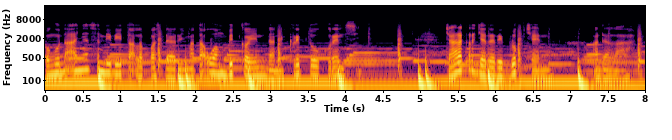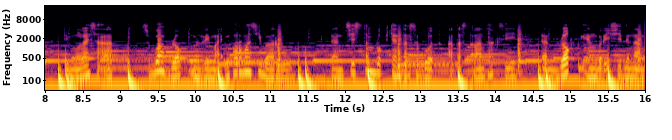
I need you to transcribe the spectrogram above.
penggunaannya sendiri tak lepas dari mata uang Bitcoin dan cryptocurrency. Cara kerja dari blockchain adalah dimulai saat sebuah blok menerima informasi baru dan sistem blockchain tersebut atas transaksi dan blok yang berisi dengan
